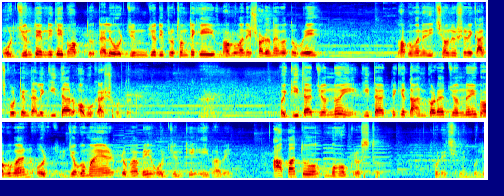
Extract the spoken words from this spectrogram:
অর্জুন তো এমনিতেই ভক্ত, তাহলে অর্জুন যদি প্রথম থেকেই ভগবানের শরণাগত হয়ে ভগবানের ইচ্ছা অনুসারে কাজ করতেন, তাহলে গীতার অবকাশ হতো না। হ্যাঁ? ওই গীতার জন্যই, গীতাটাকে দান করার জন্যই ভগবান ওর যোগমায়ার প্রভাবে অর্জুনকে এইভাবে আপাত মোহগ্রস্ত করেছিলেন বলে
